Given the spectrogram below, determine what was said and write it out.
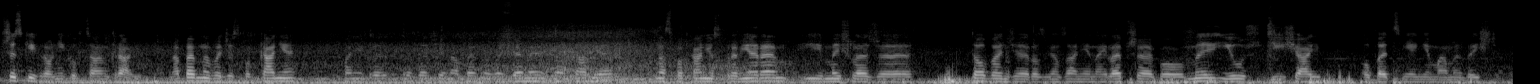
wszystkich rolników w całym kraju. Na pewno będzie spotkanie, panie pre- prezesie, na pewno będziemy w Warszawie na spotkaniu z premierem i myślę, że to będzie rozwiązanie najlepsze, bo my już dzisiaj obecnie nie mamy wyjścia.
